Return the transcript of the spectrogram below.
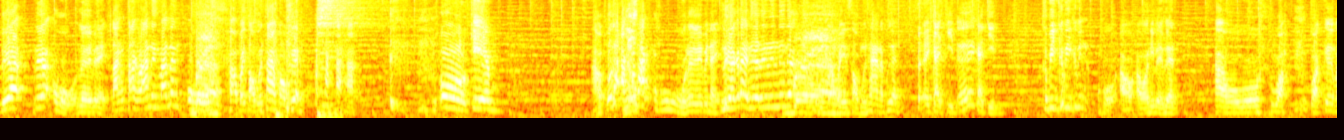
เรือเรือโอ้โหเลยไปไหนตังค์ตังค์ล้านหนึ่งล้านหนึ่งโอ้โห Bruh เอาไปสองหมื่นห้าพอเพื่อนโอ้เกมเอารถถังรถ Nope ถังโอ้โหเลยไปไหนเรือก็ได้เรือเรือเรือเรือเรือ Bruh เอาไปสองหมื่นห้านะเพื่อนไอ้ไก่จีนเอ้ยไก่จีน ขบินขบินขบินโอ้โหเอาเอาอันนี้ไปเลยเพื่อน เอาวะวอเกอร์ไป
